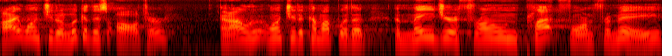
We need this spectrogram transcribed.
I want you to look at this altar, and I want you to come up with a, a major throne platform for me.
